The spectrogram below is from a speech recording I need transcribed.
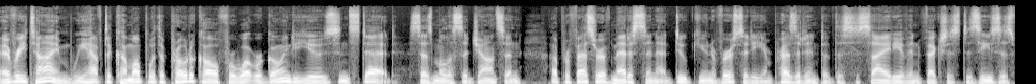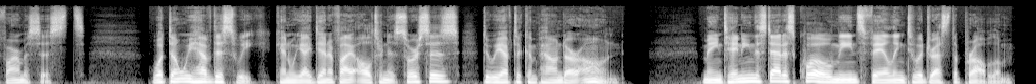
Every time we have to come up with a protocol for what we're going to use instead, says Melissa Johnson, a professor of medicine at Duke University and president of the Society of Infectious Diseases Pharmacists. What don't we have this week? Can we identify alternate sources? Do we have to compound our own? Maintaining the status quo means failing to address the problem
